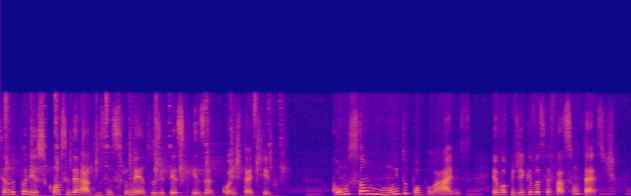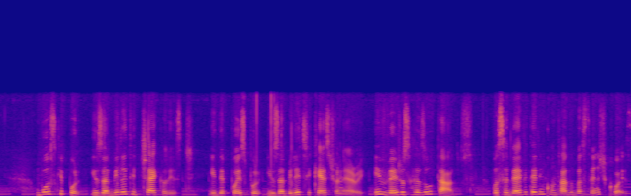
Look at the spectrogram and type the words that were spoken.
sendo por isso considerados instrumentos de pesquisa quantitativa. Como são muito populares, eu vou pedir que você faça um teste. Busque por Usability Checklist e depois por Usability Questionary e veja os resultados. Você deve ter encontrado bastante coisa.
